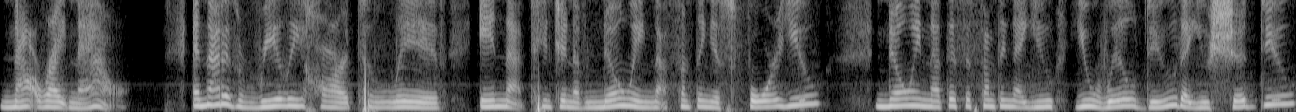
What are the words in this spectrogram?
not right now. And that is really hard to live in that tension of knowing that something is for you, knowing that this is something that you, you will do, that you should do,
